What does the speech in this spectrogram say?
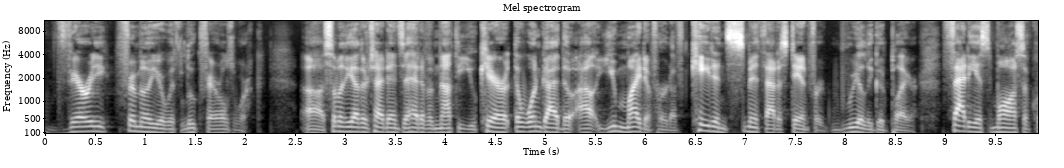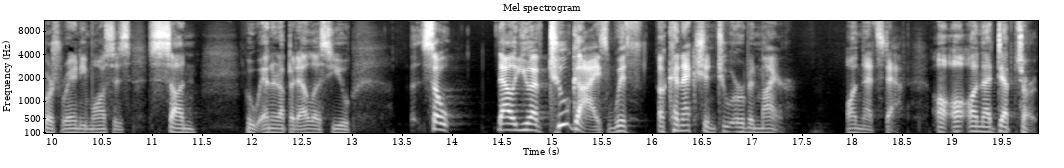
very familiar with Luke Farrell's work. Uh, some of the other tight ends ahead of him, not that you care. The one guy, though, uh, you might have heard of, Kaden Smith out of Stanford, really good player. Thaddeus Moss, of course, Randy Moss's son, who ended up at LSU. So now you have two guys with a connection to Urban Meyer on that staff, uh, on that depth chart.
